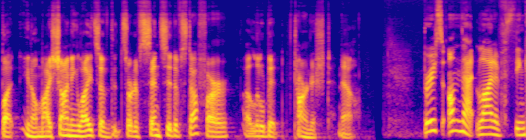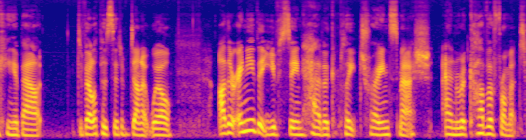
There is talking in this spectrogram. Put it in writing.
But, you know, my shining lights of the sort of sensitive stuff are a little bit tarnished now. Bruce, on that line of thinking about developers that have done it well, Are there any that you've seen have a complete train smash and recover from it?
